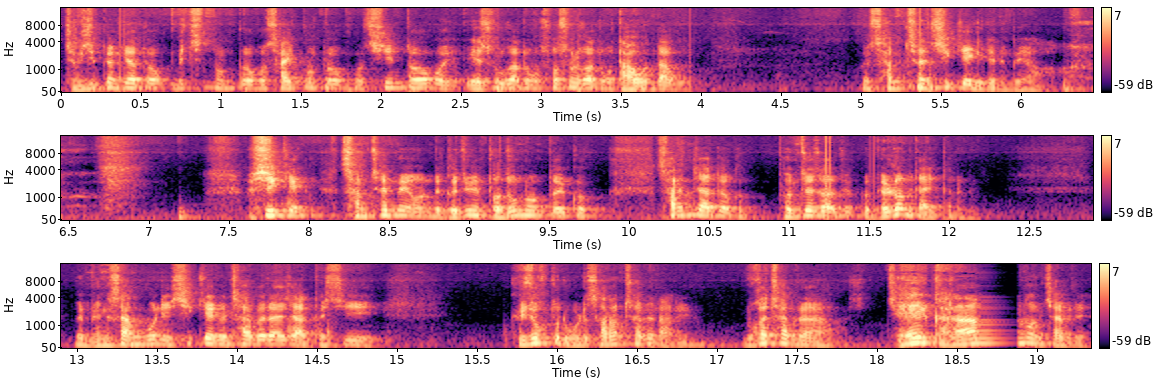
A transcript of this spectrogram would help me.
정신병자도 오고 미친놈도 오고 사기꾼도 오고 시인도 오고 예술가도 오고 소설가도 오고 다 온다고. 그 3천 식객이 되는 거야. 식객 3천 명 오는데 그중에 도둑놈도 있고 살인자도 있고 범죄자도 있고 별놈이 다 있다는 거지. 맹상군이 식객을 차별하지 않듯이 귀족들은 원래 사람 차별 안 해요. 누가 차별하냐? 제일 가난한 놈이 차별해.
